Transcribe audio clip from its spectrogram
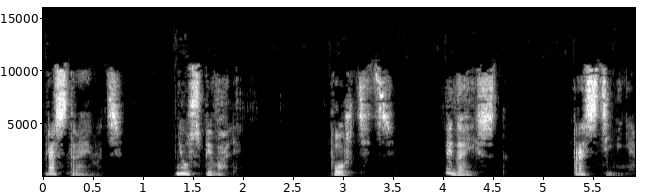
Расстраивать. Не успевали. Портить. Эгоист. Прости меня.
